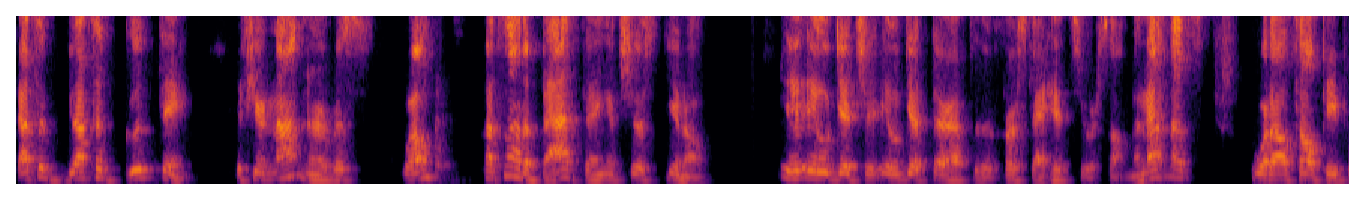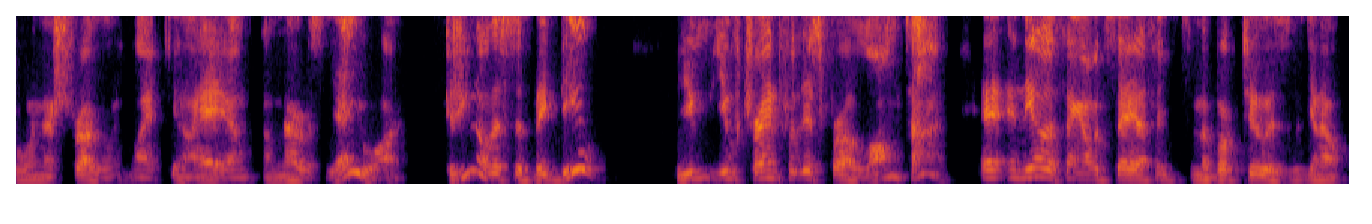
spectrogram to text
that's a that's a good thing. If you're not nervous, well, that's not a bad thing. It's just you know, it, will get you. It'll get there after the first guy hits you or something. And that that's what I'll tell people when they're struggling. Like you know, hey, I'm I'm nervous. Yeah, you are, because you know this is a big deal. You you've trained for this for a long time. And, the other thing I would say, I think it's in the book too, is you know,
